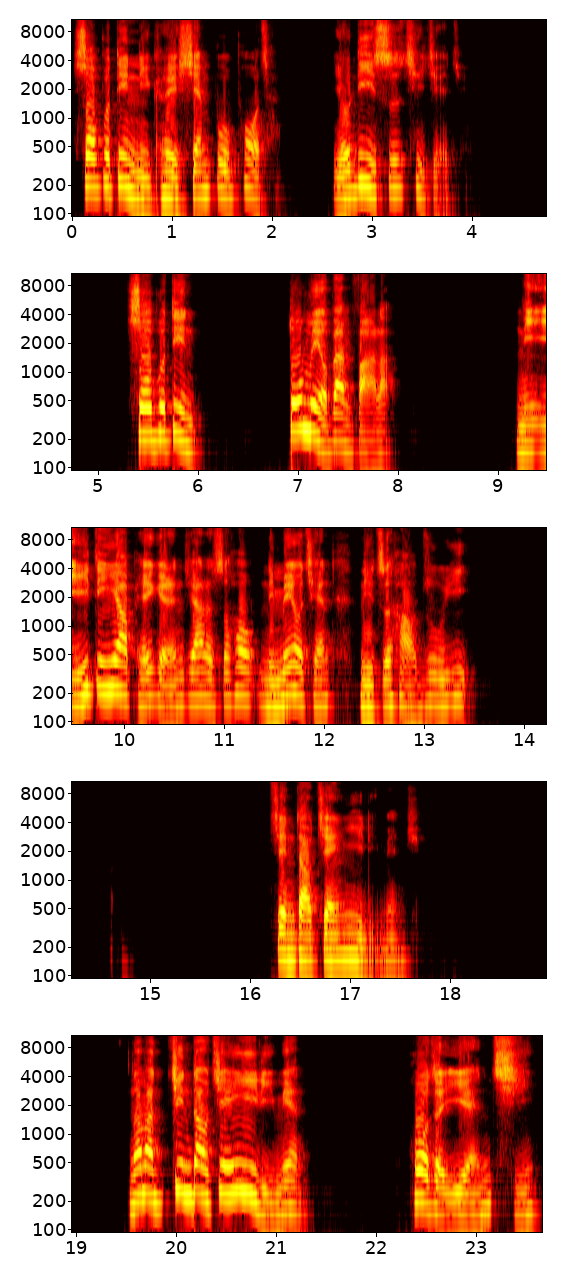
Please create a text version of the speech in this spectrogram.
说不定你可以宣布破产，由律师去解决，说不定都没有办法了。你一定要赔给人家的时候，你没有钱，你只好入狱。进到监狱里面去，那么进到监狱里面，或者延期，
